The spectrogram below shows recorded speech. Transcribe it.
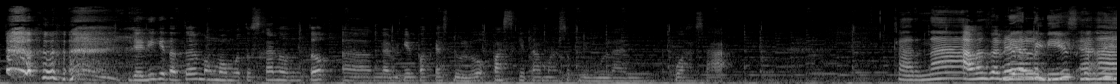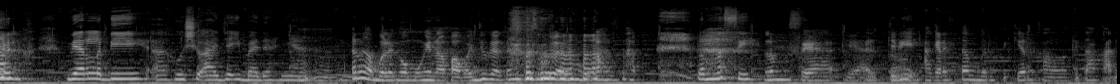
Jadi kita tuh emang memutuskan untuk eh, nggak bikin podcast dulu pas kita masuk di bulan puasa. karena Alasannya biar lebih eh, biar lebih khusyuk aja ibadahnya Mm-mm. Kan nggak boleh ngomongin apa-apa juga kan pas bulan puasa. lemes sih lemes ya ya Betul. jadi akhirnya kita berpikir kalau kita akan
